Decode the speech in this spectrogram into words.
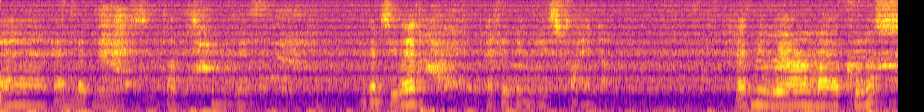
and let me start stream again you can see that? Everything is fine now. Let me wear my Oculus.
